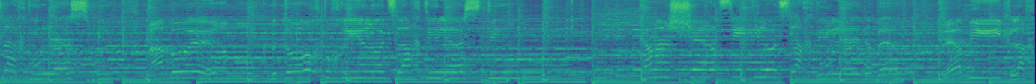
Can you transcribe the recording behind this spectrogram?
הצלחתי להסביר מה בוער עמוק בתוך תוכי, לא הצלחתי להסתיר. כמה שרציתי לא הצלחתי לדבר, להביט לך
